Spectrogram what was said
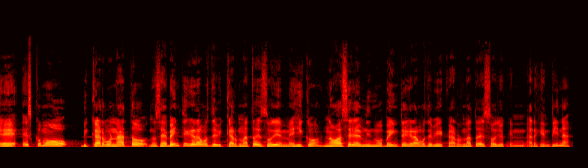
Eh, es como bicarbonato, no sé, 20 gramos de bicarbonato de sodio en México no va a ser el mismo 20 gramos de bicarbonato de sodio que en Argentina.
